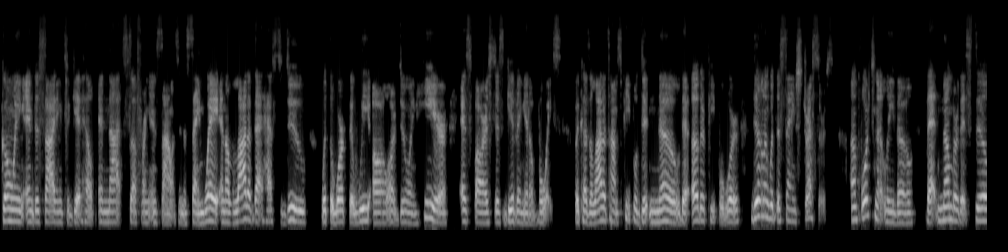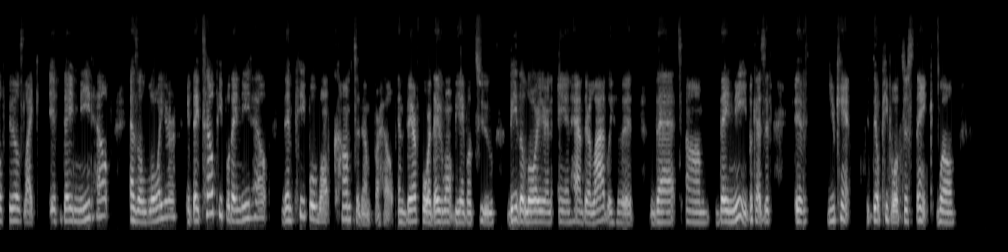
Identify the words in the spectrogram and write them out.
going and deciding to get help and not suffering in silence in the same way. And a lot of that has to do with the work that we all are doing here as far as just giving it a voice because a lot of times people didn't know that other people were dealing with the same stressors. Unfortunately though that number that still feels like if they need help as a lawyer if they tell people they need help then people won't come to them for help and therefore they won't be able to be the lawyer and, and have their livelihood that um, they need. Because if if you can't people just think well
